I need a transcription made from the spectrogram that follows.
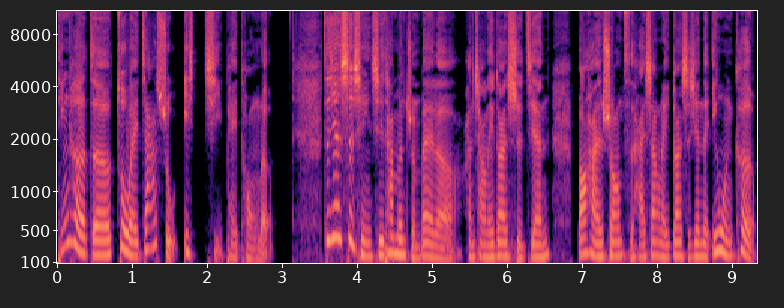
庭和则作为家属一起陪同了。这件事情其实他们准备了很长的一段时间，包含双子还上了一段时间的英文课。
